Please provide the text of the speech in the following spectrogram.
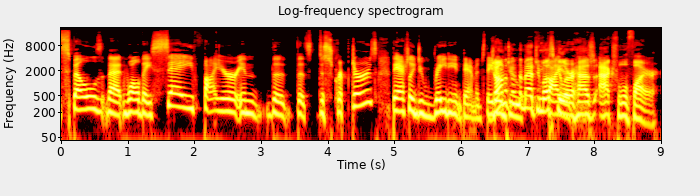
spells that, while they say fire in the the descriptors, they actually do radiant damage. They Jonathan don't the do Magimuscular fire. has actual fire.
